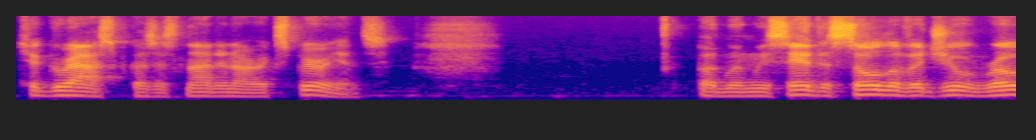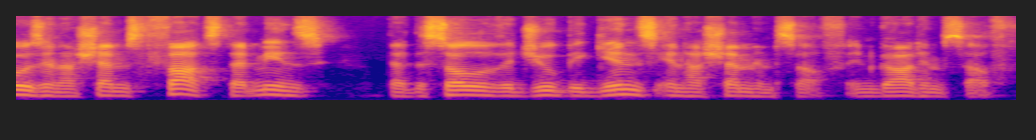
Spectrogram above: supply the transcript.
to grasp because it's not in our experience. But when we say the soul of a Jew rose in Hashem's thoughts, that means that the soul of the Jew begins in Hashem Himself, in God Himself.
